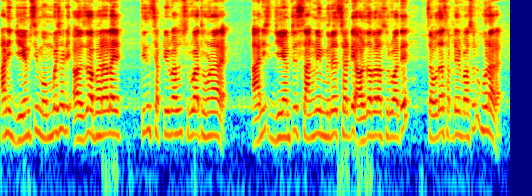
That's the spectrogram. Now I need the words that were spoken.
आणि जीएमसी मुंबईसाठी अर्ज भरायला आहे तीन सप्टेंबरपासून सुरुवात होणार आहे. आणि जीएमसी सांगली मिरजसाठी अर्ज भरायला सुरुवात आहे. चौदा सप्टेंबरपासून होणार आहे.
